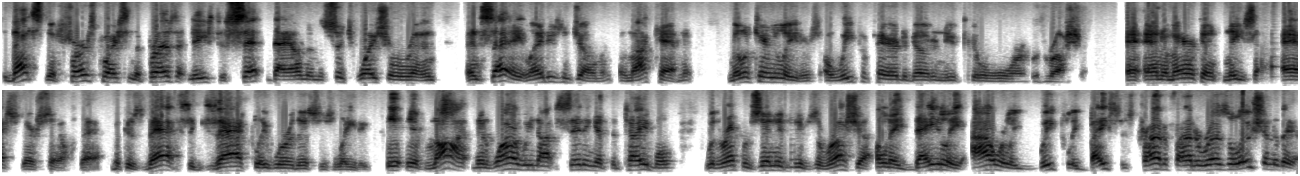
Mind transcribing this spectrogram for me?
That's the first question the president needs to set down in the situation room and say, ladies and gentlemen of my cabinet, military leaders, are we prepared to go to nuclear war with Russia? And America needs to ask themselves that because that's exactly where this is leading. If not, then why are we not sitting at the table with representatives of Russia on a daily, hourly, weekly basis trying to find a resolution to this?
